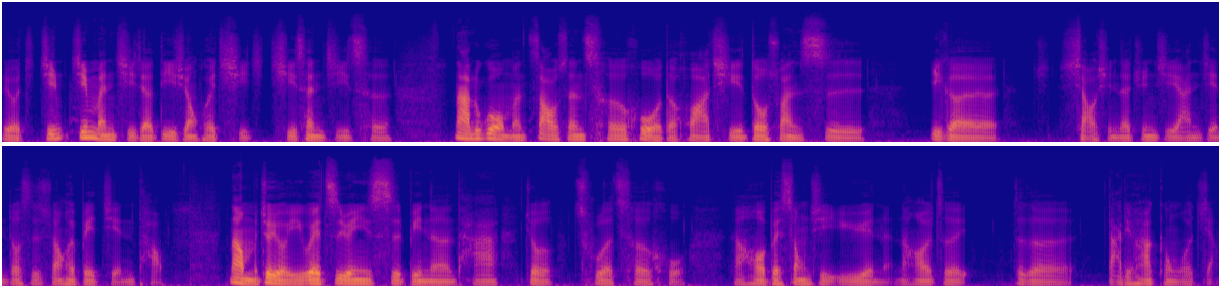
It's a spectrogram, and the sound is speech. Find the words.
有金金门籍的弟兄会骑骑乘机车。那如果我们造成车祸的话，其实都算是一个小型的军机案件，都是算会被检讨。那我们就有一位志愿役士兵呢，他就出了车祸，然后被送去医院了。然后这这个打电话跟我讲，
